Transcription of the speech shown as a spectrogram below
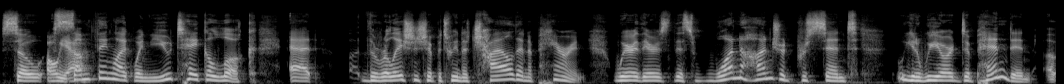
So oh, yeah. something like when you take a look at the relationship between a child and a parent, where there's this 100% you know we are dependent uh,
